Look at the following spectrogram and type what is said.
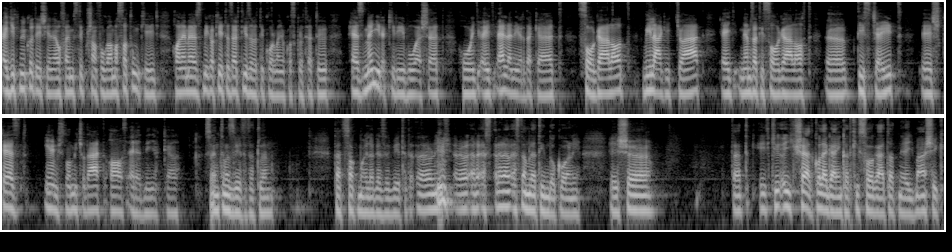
együttműködés, ilyen eufemisztikusan fogalmazhatunk így, hanem ez még a 2015-i kormányokhoz köthető. Ez mennyire kirívó eset, hogy egy ellenérdekelt szolgálat világítja át egy nemzeti szolgálat uh, tisztjeit, és kezd, én nem is tudom micsodát, az eredményekkel. Szerintem ez vétetetlen. Tehát szakmailag ez egy védhetet. Erről nincs, erről, erről, ezt, erről, ezt nem lehet indokolni. És tehát így, így saját kollégáinkat kiszolgáltatni egy másik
